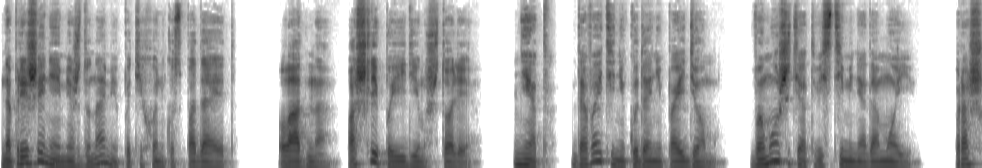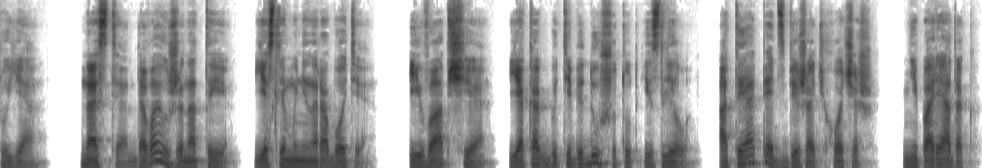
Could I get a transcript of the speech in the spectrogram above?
Напряжение между нами потихоньку спадает. Ладно, пошли поедим, что ли? Нет, давайте никуда не пойдем. Вы можете отвезти меня домой? Прошу я. Настя, давай уже на «ты», если мы не на работе. И вообще, я как бы тебе душу тут излил, а ты опять сбежать хочешь. Непорядок.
